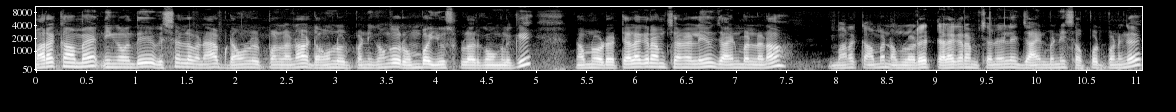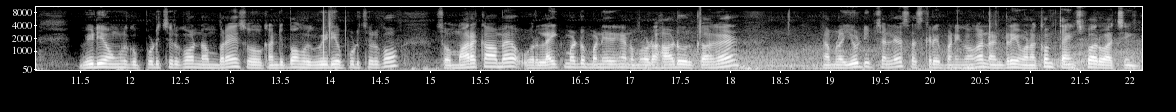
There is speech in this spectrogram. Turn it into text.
மறக்காமல் நீங்கள் வந்து விஷன் லெவன் ஆப் டவுன்லோட் பண்ணலன்னா டவுன்லோட் பண்ணிக்கோங்க. ரொம்ப யூஸ்ஃபுல்லாக இருக்கும் உங்களுக்கு. நம்மளோட டெலகிராம் சேனல்லையும் ஜாயின் பண்ணலன்னா மறக்காமல் நம்மளோட டெலகிராம் சேனலையும் ஜாயின் பண்ணி சப்போர்ட் பண்ணுங்கள் வீடியோ உங்களுக்கு பிடிச்சிருக்கும் நம்புகிறேன் ஸோ கண்டிப்பாக உங்களுக்கு வீடியோ பிடிச்சிருக்கும். ஸோ மறக்காமல் ஒரு லைக் மட்டும் பண்ணிடுங்க நம்மளோட ஹார்ட் ஒர்க்காக நம்மளை யூடியூப் சேனலையும் சப்ஸ்கிரைப் பண்ணிக்கோங்க. நன்றி வணக்கம். தேங்க்ஸ் ஃபார் வாட்சிங்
